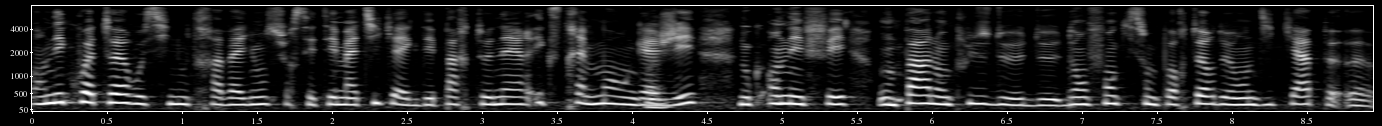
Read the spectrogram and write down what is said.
en Équateur aussi, nous travaillons sur ces thématiques avec des partenaires extrêmement engagés. Donc, en effet, on parle en plus d'enfants de, qui sont porteurs de handicap. Euh,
